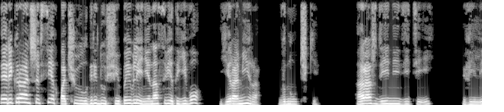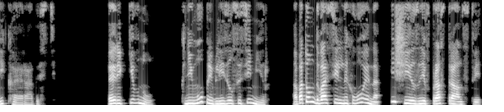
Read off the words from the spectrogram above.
Эрик раньше всех почуял грядущее появление на свет его, Яромира, внучки. А рождение детей — великая радость. Эрик кивнул. К нему приблизился Семир, а потом два сильных воина исчезли в пространстве.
